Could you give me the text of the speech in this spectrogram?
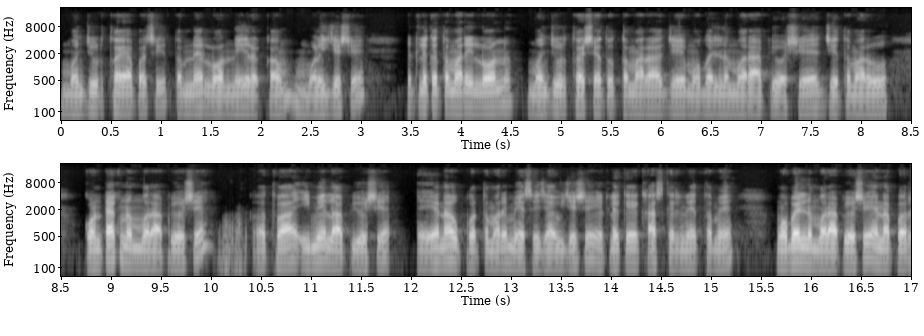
મંજૂર થયા પછી તમને લોનની રકમ મળી જશે. એટલે કે તમારી લોન મંજૂર થશે તો તમારા જે મોબાઈલ નંબર આપ્યો હશે, જે તમારો કોન્ટેક્ટ નંબર આપ્યો હશે અથવા ઈમેલ આપ્યો હશે, એના ઉપર તમારે મેસેજ આવી જશે. એટલે કે ખાસ કરીને તમે મોબાઈલ નંબર આપ્યો છે, એના પર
